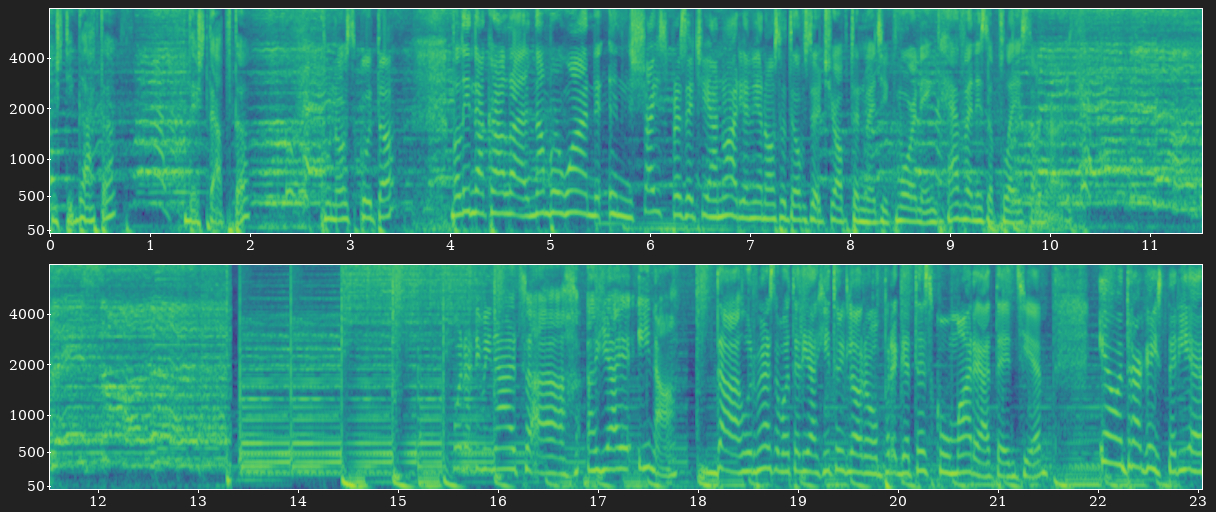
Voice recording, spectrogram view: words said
câștigată, deșteaptă, cunoscută? Belinda Carlisle, number one, în 16 ianuarie 1988 în Magic Morning. Heaven is a place on earth. Dimineața! Ea e Ina. Da, urmează bătălia hiturilor, o pregătesc cu mare atenție. E o întreagă isterie,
